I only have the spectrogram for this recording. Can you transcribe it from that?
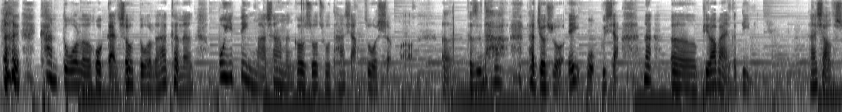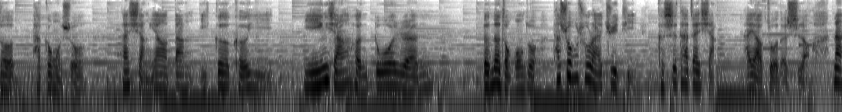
看多了或感受多了，他可能不一定马上能够说出他想做什么。呃，可是他 他就说：“诶，我不想。”那呃，皮老板有个弟弟，他小的时候他跟我说，他想要当一个可以影响很多人的那种工作，他说不出来具体，可是他在想。他要做的事哦，那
